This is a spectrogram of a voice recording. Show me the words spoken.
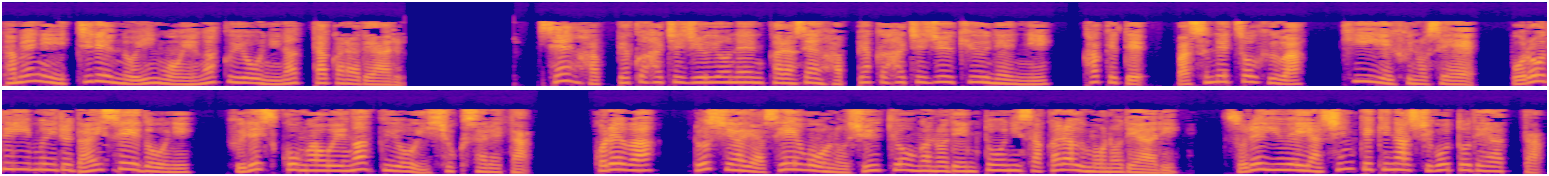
ために一連の因を描くようになったからである。1884年から1889年にかけてバスネツォフは、キーエフの聖、ボロディームイル大聖堂に、フレスコ画を描くよう移植された。これは、ロシアや西欧の宗教画の伝統に逆らうものであり、それゆえ野心的な仕事であった。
